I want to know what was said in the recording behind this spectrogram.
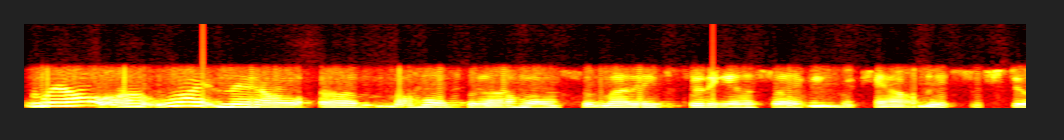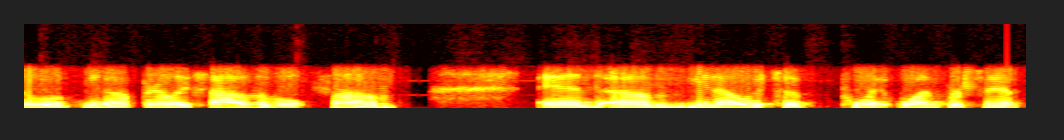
well, uh, right now, um, my husband and I have some money sitting in a savings account, and it's still a you know fairly sizable sum. And um, you know, it's a 0.1 percent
